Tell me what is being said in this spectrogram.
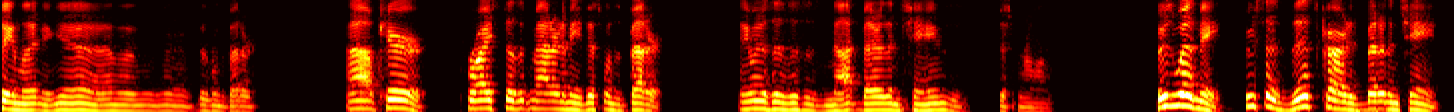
Chain Lightning, yeah. Uh, this one's better. I don't care. Price doesn't matter to me. This one's better. Anyone who says this is not better than Chains is just wrong. Who's with me? Who says this card is better than Chains?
